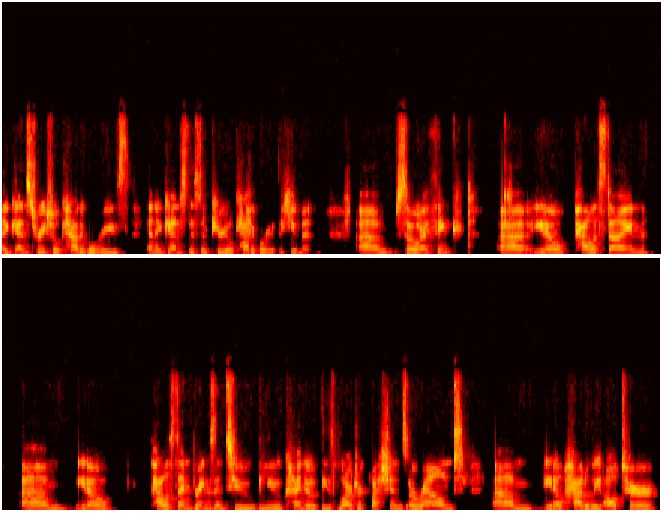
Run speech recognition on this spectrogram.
against racial categories, and against this imperial category of the human. Um, so I think, uh, you know, Palestine, um, you know, Palestine brings into view kind of these larger questions around, um, you know, how do we alter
